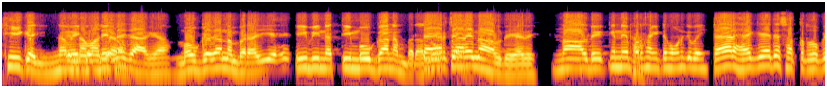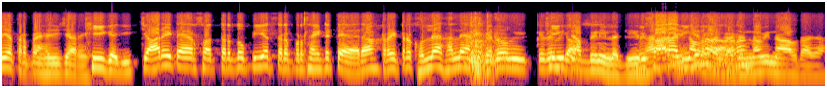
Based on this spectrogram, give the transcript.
ਠੀਕ ਹੈ ਜੀ ਨਵੇਂ ਨਵਾਂ ਚੁੱਲ੍ਹੇ 'ਚ ਆ ਗਿਆ ਮੋਗੇ ਦਾ ਨੰਬਰ ਆ ਜੀ ਇਹ। ਪੀਬੀ 29 ਮੋਗਾ ਨੰਬਰ ਆ ਟਾਇਰ ਚਾਰੇ ਨਾਲ ਦੇ ਆ ਇਹਦੇ। ਨਾਲ ਦੇ ਕਿੰਨੇ ਪਰਸੈਂਟ ਹੋਣਗੇ ਬਾਈ? ਟਾਇਰ ਹੈਗੇ ਇਹਦੇ 70 ਤੋਂ 75 ਪੈਸੇ ਜੀ ਚਾਰੇ। ਠੀਕ ਹੈ ਜੀ ਚਾਰੇ ਟਾਇਰ 70 ਤੋਂ 75% ਟਾਇਰ ਆ। ਟਰੈਕਟਰ ਖੁੱਲਿਆ ਖੱਲਿਆ ਨਹੀਂ ਕਿਤੇ ਵੀ ਕਿਤੇ ਵੀ। ਚਾਬੀ ਨਹੀਂ ਲੱਗੀ। ਸਾਰਾ ਆ, ਜਿੰਨਾ ਵੀ ਨਾਲ ਦਾ ਆ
